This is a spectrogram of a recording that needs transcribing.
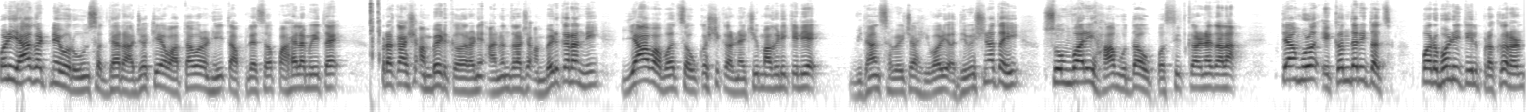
पण या घटनेवरून सध्या राजकीय वातावरणही तापल्याचं पाहायला मिळत आहे प्रकाश आंबेडकर आणि आनंदराज आंबेडकरांनी याबाबत चौकशी करण्याची मागणी केली आहे विधानसभेच्या हिवाळी अधिवेशनातही सोमवारी हा मुद्दा उपस्थित करण्यात आला. त्यामुळं एकंदरीतच परभणीतील प्रकरण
